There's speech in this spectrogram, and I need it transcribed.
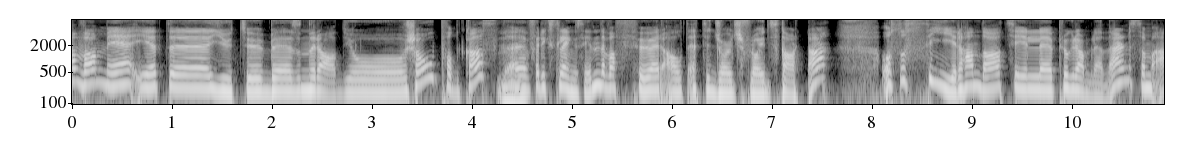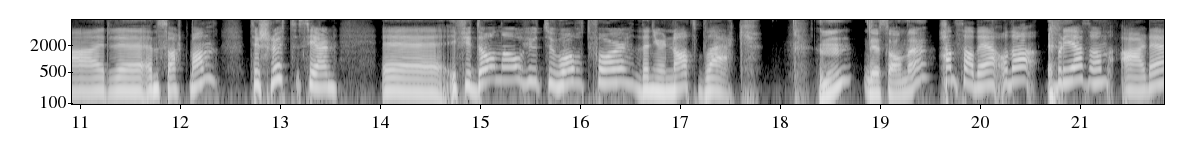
Han var med i et uh, YouTube-radioshow, sånn podkast, mm. for ikke så lenge siden. Det var før alt etter George Floyd starta. Og så sier han da til eh, programlederen, som er uh, en svart mann, til slutt sier han eh, If you don't know who to vote for, then you're not black. Mm, det sa han det? Han sa det, og da blir jeg sånn Er det,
